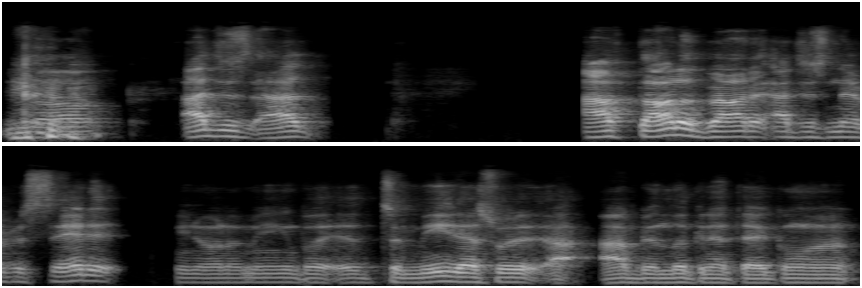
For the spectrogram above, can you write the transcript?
no. I just I I've thought about it. I just never said it. You know what I mean? But it, to me, that's what it, I, I've been looking at that going.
